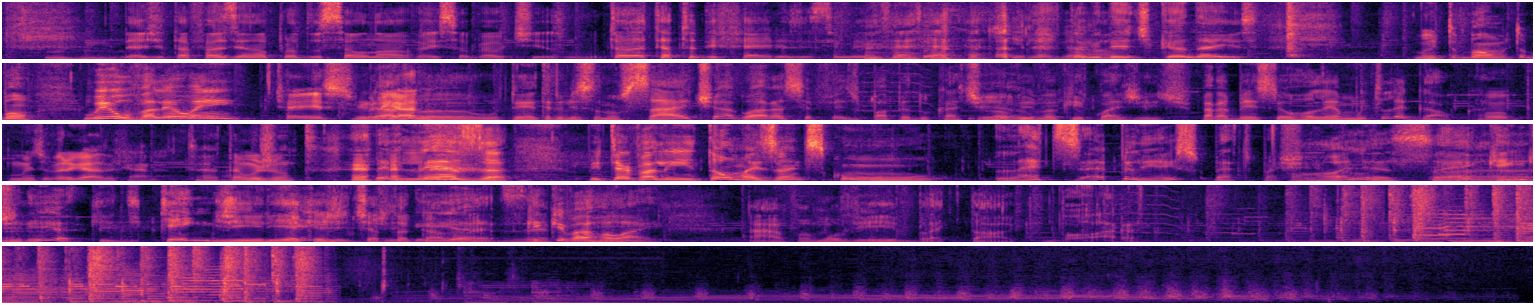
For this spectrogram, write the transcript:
Daí a gente tá fazendo uma produção nova aí sobre autismo. Então, até tô de férias esse mês. Tô, Que legal. tô me dedicando a isso. Muito bom, muito bom. Will, valeu, hein? Que é isso, Obrigado. obrigado. Tenho entrevista no site e agora você fez o papo educativo ao Eu? vivo aqui com a gente. Parabéns, seu rolê é muito legal, cara. Muito obrigado, cara. T- Tamo junto. Beleza. Intervalinho então, mas antes com Led Zeppelin, é isso, Beto Pacheco? Olha só. É, quem diria? Que- Quem diria que a Quem gente ia tocar? Led O que, que vai Zeppelin? rolar aí? Ah, vamos ouvir Black Dog. Bora. Papo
